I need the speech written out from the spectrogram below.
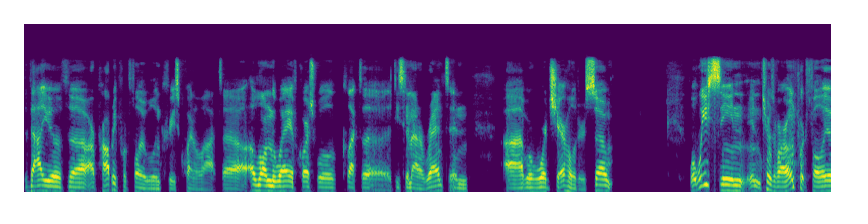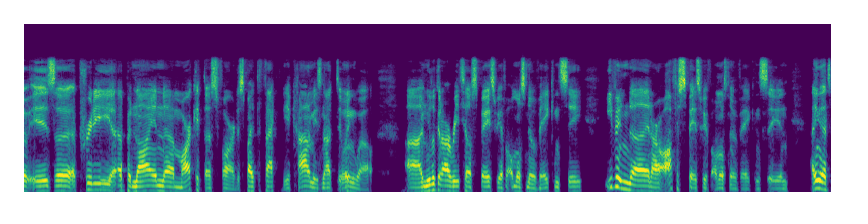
the value of the, our property portfolio will increase quite a lot. Uh, along the way, of course, we'll collect a decent amount of rent and uh, reward shareholders. So what we've seen in terms of our own portfolio is a pretty uh, benign uh, market thus far, despite the fact that the economy is not doing well. Uh, and you look at our retail space, we have almost no vacancy. Even uh, in our office space, we have almost no vacancy. And I think that's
